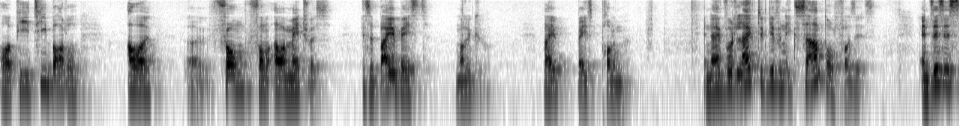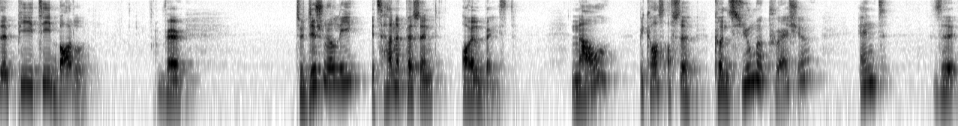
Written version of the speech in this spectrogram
our PET bottle, our uh, foam from our mattress is a bio-based molecule, bio-based polymer. And I would like to give an example for this. And this is a PET bottle where traditionally it's 100% oil-based. Now, because of the consumer pressure and the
